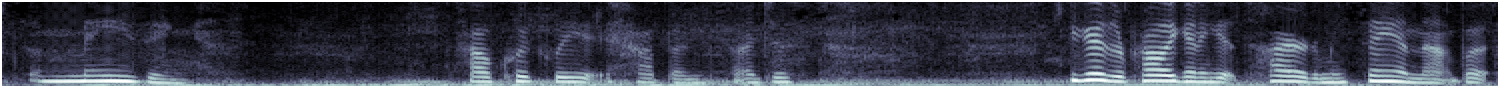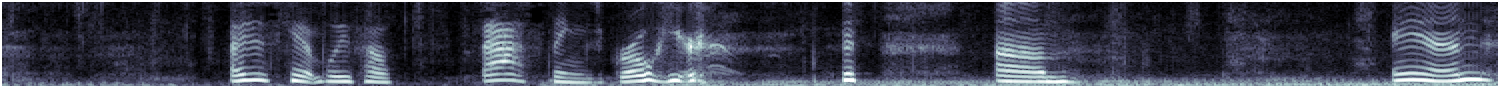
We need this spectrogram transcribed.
It's amazing how quickly it happens. I just, you guys are probably gonna get tired of me saying that, but I just can't believe how fast things grow here. um, and,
